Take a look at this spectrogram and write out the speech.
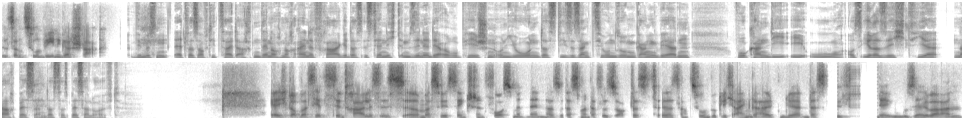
Sanktionen weniger stark. Wir müssen etwas auf die Zeit achten. Dennoch noch eine Frage. Das ist ja nicht im Sinne der Europäischen Union, dass diese Sanktionen so umgangen werden. Wo kann die EU aus Ihrer Sicht hier nachbessern, dass das besser läuft? Ja, ich glaube, was jetzt zentral ist, ist, ähm, was wir Sanction Enforcement nennen, also dass man dafür sorgt, dass äh, Sanktionen wirklich eingehalten werden. Das gilt der EU selber an.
